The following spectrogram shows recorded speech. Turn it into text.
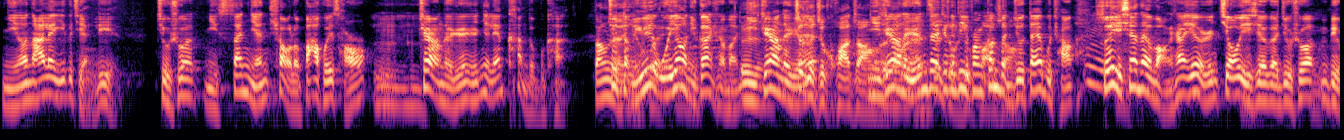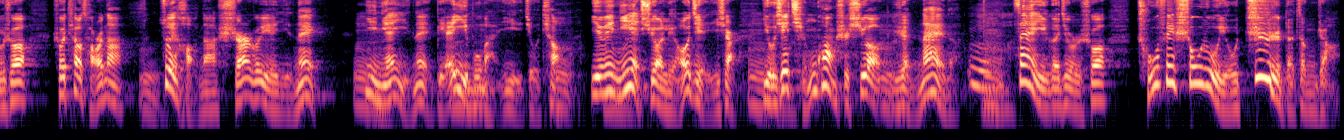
你要拿来一个简历，就说你三年跳了八回槽，这样的人，人家连看都不看。当然就等于我要你干什么？你这样的人，这个就夸张了你这样的人在这个地方根本就待不长。所以现在网上也有人教一些个，就是说，你比如说说跳槽呢，最好呢十二个月以内。一年以内别一不满意就跳，因为你也需要了解一下，有些情况是需要忍耐的。嗯，再一个就是说，除非收入有质的增长，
